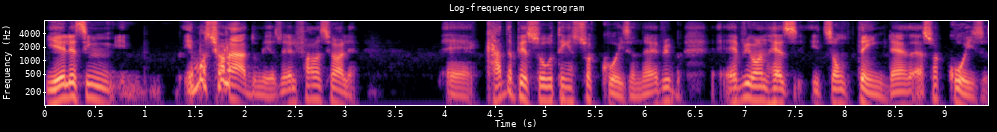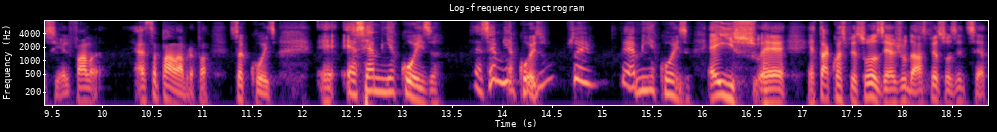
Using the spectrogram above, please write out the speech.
E ele, assim, emocionado mesmo, ele fala assim, olha, é, cada pessoa tem a sua coisa, né? Every- everyone has its own thing, né? A sua coisa, assim. Ele fala, essa palavra, essa coisa. É, essa é a minha coisa. Essa é a minha coisa. Não sei, é a minha coisa. É isso, é estar é tá com as pessoas, é ajudar as pessoas, etc.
